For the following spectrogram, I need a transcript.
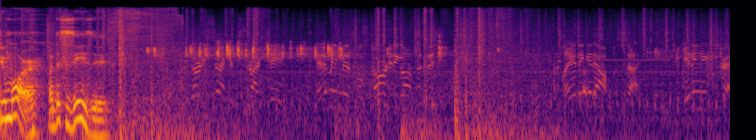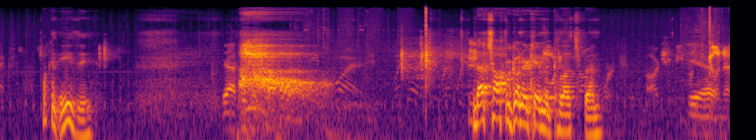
Two more. Oh, this is easy. 30 seconds, strike team. Enemy missiles targeting our position. Landing at Alpha Site. Beginning extraction. Fucking easy. Yeah, I think Acquired. We're done. That chopper gunner came in clutch, Ben. Work. RGB it's- yeah.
